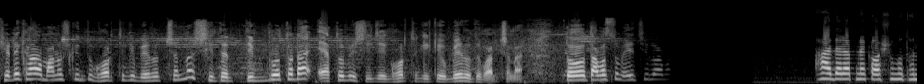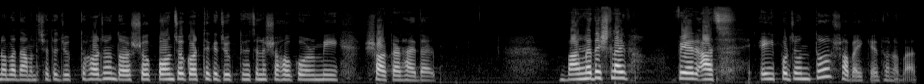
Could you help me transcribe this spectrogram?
খেটে খাওয়া মানুষ কিন্তু ঘর থেকে বের হচ্ছেন না, শীতের তীব্রতাটা এত বেশি যে ঘর থেকে কেউ বের হতে পারছে না। তো তাবাসুম এই ছিল আমার হায়দার, আপনাকে অসংখ্য ধন্যবাদ আমাদের সাথে যুক্ত হওয়ার জন্য। দর্শক, পঞ্চগড় থেকে যুক্ত হয়েছেন সহকর্মী সরকার হায়দার। বাংলাদেশ লাইভ ফের আজ এই পর্যন্ত। সবাইকে ধন্যবাদ।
